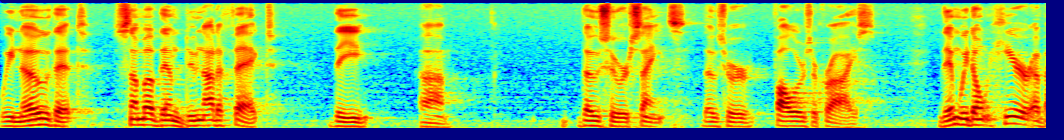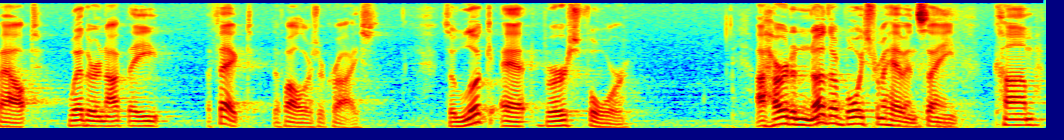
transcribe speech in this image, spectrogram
we know that some of them do not affect the uh, those who are saints, those who are followers of Christ. Then we don't hear about whether or not they affect the followers of Christ. So look at verse 4. I heard another voice from heaven saying, Come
